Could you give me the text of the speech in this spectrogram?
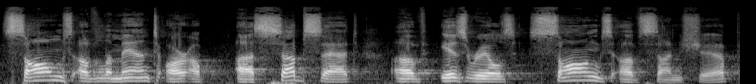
Psalms of lament are a, a subset of Israel's songs of sonship.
